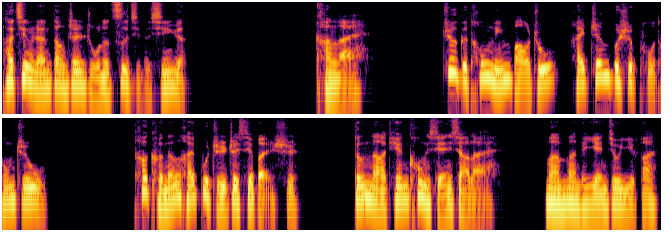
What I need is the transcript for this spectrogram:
他竟然当真如了自己的心愿。看来，这个通灵宝珠还真不是普通之物，他可能还不止这些本事。等哪天空闲下来，慢慢的研究一番。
